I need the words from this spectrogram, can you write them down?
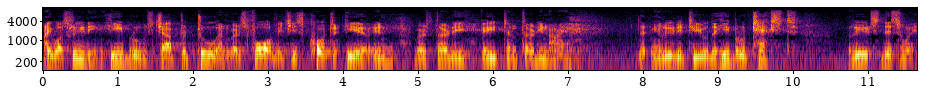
I was reading Hebrews chapter 2 and verse 4, which is quoted here in verse 38 and 39. Let me read it to you. The Hebrew text reads this way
